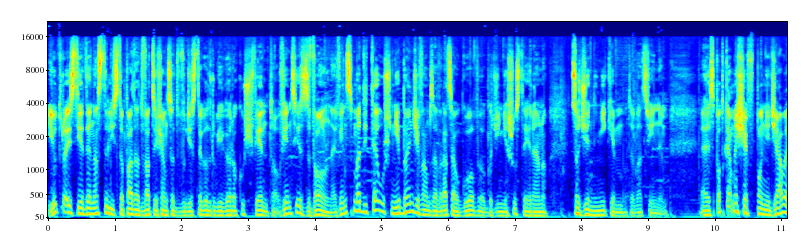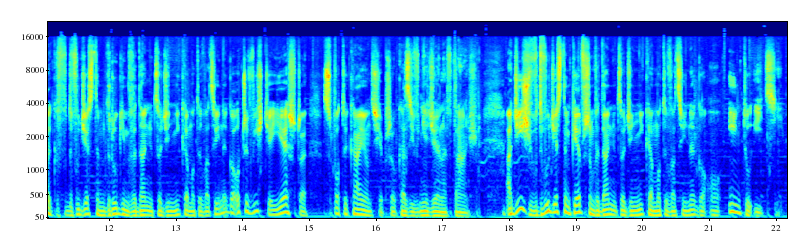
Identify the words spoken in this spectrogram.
Jutro jest 11 listopada 2022 roku święto, więc jest wolne, więc Mediteusz nie będzie wam zawracał głowy o godzinie 6 rano codziennikiem motywacyjnym. E, spotkamy się w poniedziałek w 22 wydaniu codziennika motywacyjnego, oczywiście jeszcze spotykając się przy okazji w niedzielę w transie. A dziś w 21 wydaniu codziennika motywacyjnego o intuicji.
